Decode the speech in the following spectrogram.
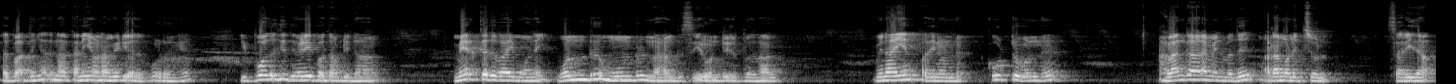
அது பார்த்தீங்க அது நான் தனியாக வேணால் வீடியோ அது போடுறேங்க. இப்போதைக்கு இது வேலையை பார்த்தோம் அப்படின்னா மேற்கது மோனை ஒன்று மூன்று நான்கு சீர் ஒன்று இருப்பதனால். வினாயன் பதினொன்று கூற்று ஒன்று அலங்காரம் என்பது வடமொழி சொல். சரிதான்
